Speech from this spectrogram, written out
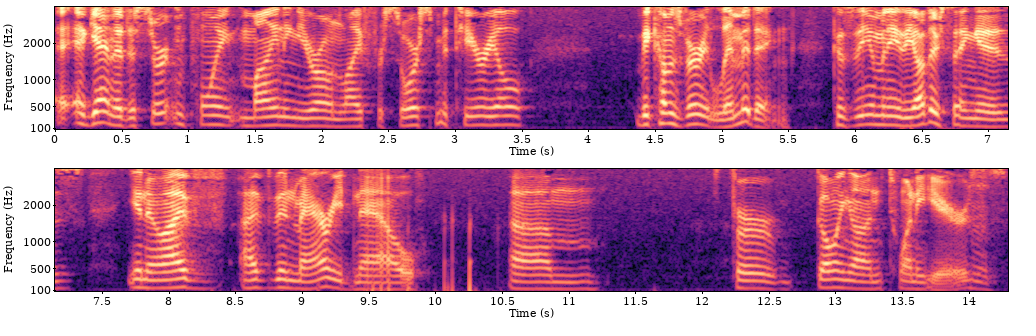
again, at a certain point, mining your own life for source material becomes very limiting. Because I mean, the other thing is, you know, I've I've been married now um, for going on twenty years,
